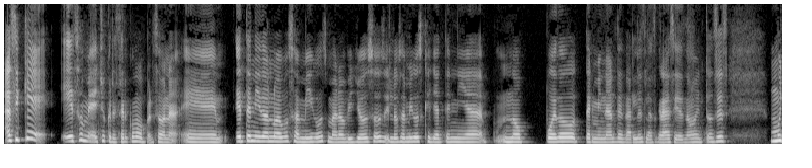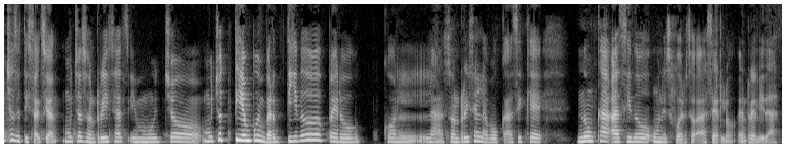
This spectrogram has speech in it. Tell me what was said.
Así que eso me ha hecho crecer como persona. Eh, he tenido nuevos amigos maravillosos y los amigos que ya tenía no puedo terminar de darles las gracias, ¿no? Entonces, mucha satisfacción, muchas sonrisas y mucho, mucho tiempo invertido, pero con la sonrisa en la boca. Así que nunca ha sido un esfuerzo hacerlo en realidad.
